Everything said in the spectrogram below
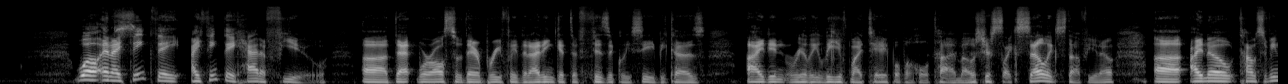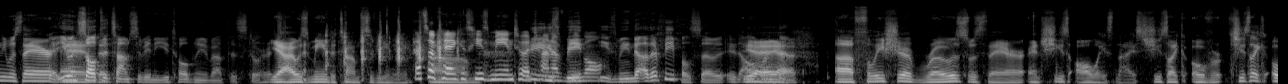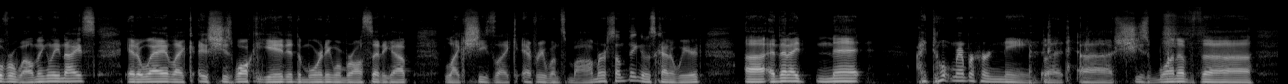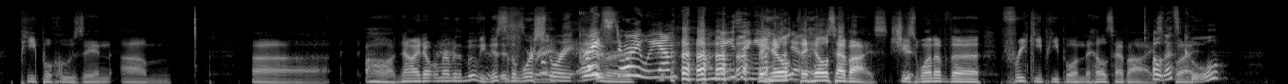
Well, and I think they, I think they had a few uh, that were also there briefly that I didn't get to physically see because I didn't really leave my table the whole time. I was just like selling stuff, you know. Uh, I know Tom Savini was there. Yeah, you and- insulted Tom Savini. You told me about this story. Yeah, I was mean to Tom Savini. That's okay because Um, he's mean to a ton of mean, people. He's mean to other people, so it all yeah, worked yeah. out. Uh, Felissa Rose was there, and she's always nice. She's like over, she's like overwhelmingly nice in a way. Like as she's walking in in the morning when we're all setting up, like she's like everyone's mom or something. It was kind of weird. Uh, and then I met, I don't remember her name, but uh, she's one of the people who's in. Um, uh, oh, now I don't remember the movie. This, is the is worst great. story ever. Great ever. story, Liam. Amazing The, hill, the Hills Have Eyes. She's one of the freaky people in The Hills Have Eyes. Oh, that's but- cool.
